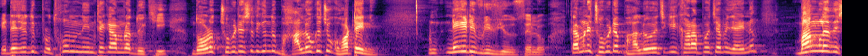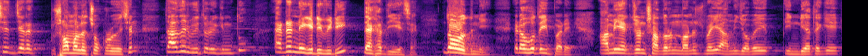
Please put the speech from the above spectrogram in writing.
এটা যদি প্রথম দিন থেকে আমরা দেখি, দরদ ছবিটার সাথে কিন্তু ভালো কিছু ঘটেনি। নেগেটিভ রিভিউজ এলো। তার মানে ছবিটা ভালো হয়েছে কি খারাপ হয়েছে আমি জানি না। বাংলাদেশের যারা সমালোচক রয়েছেন, তাদের ভিতরে কিন্তু একটা নেগেটিভিটি দেখা দিয়েছে দরদ নিয়ে। এটা হতেই পারে। আমি একজন সাধারণ মানুষ ভাই, আমি যবে ইন্ডিয়া থেকে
